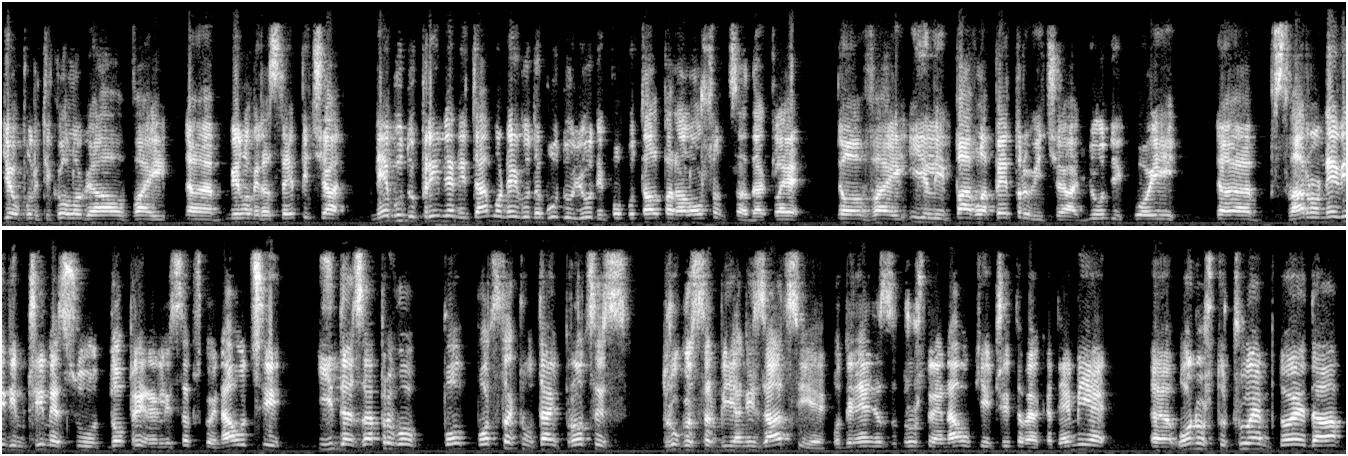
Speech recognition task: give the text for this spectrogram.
geopolitikologa ovaj, Milomira Stepića ne budu primljeni tamo, nego da budu ljudi poput Alpara Lošonca, dakle, ovaj, ili Pavla Petrovića, ljudi koji stvarno ne vidim čime su doprineli srpskoj nauci i da zapravo podstaknu taj proces drugosrbijanizacije odeljenja za društvene nauke i čitave akademije. E, ono što čujem to je da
